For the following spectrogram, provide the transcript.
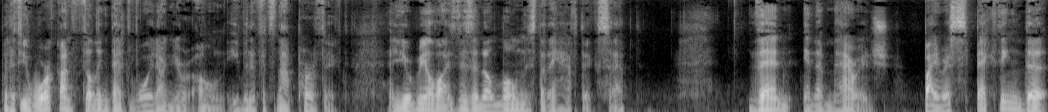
But if you work on filling that void on your own, even if it's not perfect, and you realize there's an aloneness that I have to accept, then in a marriage, by respecting the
